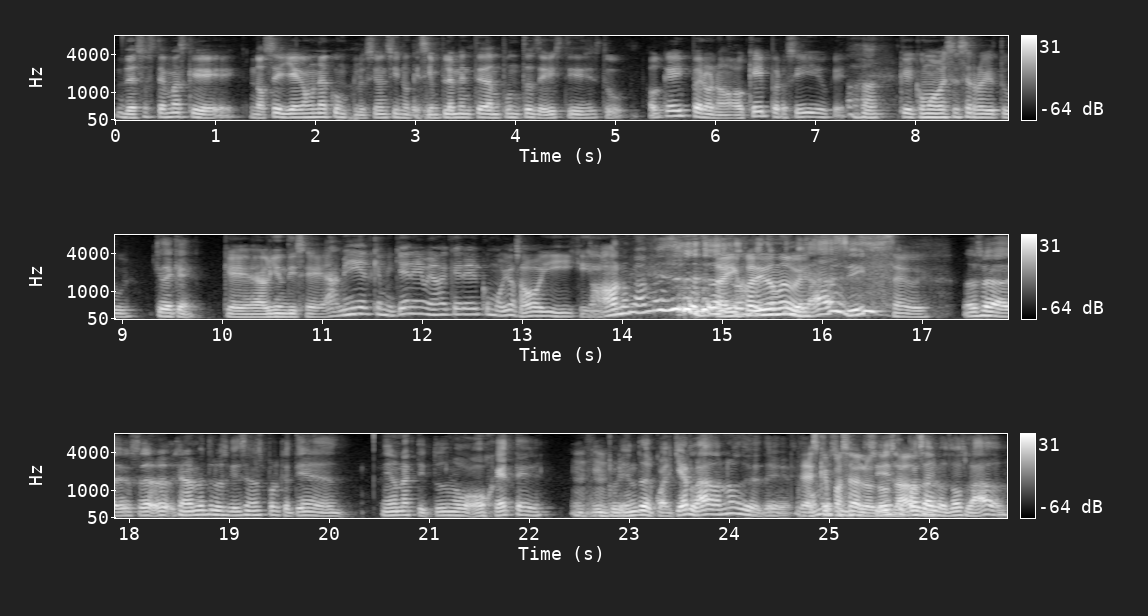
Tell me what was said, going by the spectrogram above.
de esos temas que no se llega a una conclusión, sino que simplemente dan puntos de vista y dices tú, ok, pero no, ok, pero sí, ok. Ajá. ¿Qué, ¿Cómo ves ese rollo tú? ¿Qué de qué? Que alguien dice, a mí el que me quiere me va a querer como yo soy y que... No, no mames. Está bien jodido, ¿no, güey? Ah, sí. O sea, güey. O sea, o sea, generalmente los que dicen es porque tienen, tienen una actitud ojete, incluyendo de cualquier lado, ¿no? De, de Es que pasa de los sí, dos es que pasa de los dos lados.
